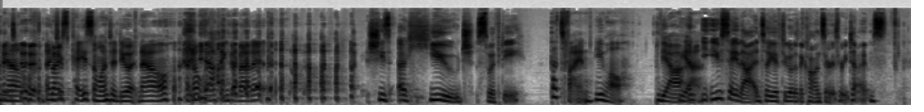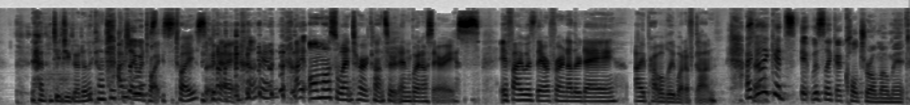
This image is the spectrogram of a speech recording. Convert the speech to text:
then I know. did it, I, and I- just pay someone to do it now. I don't Yeah. want to think about it. She's a huge Swiftie. That's fine. U-Haul. Yeah. Yeah. And you say that until you have to go to the concert three times. Have, did you go to the concert? Actually, I went twice. Twice? Okay. okay. I almost went to her concert in Buenos Aires. If I was there for another day, I probably would have gone. I feel like it's it was like a cultural moment.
